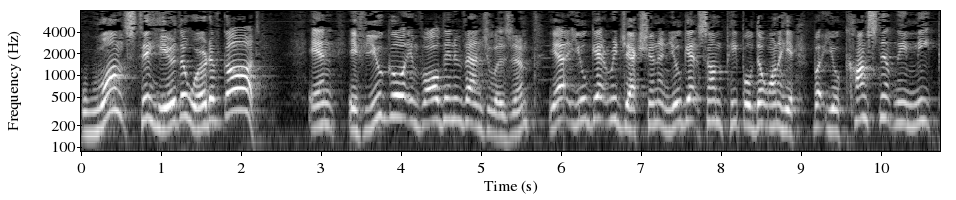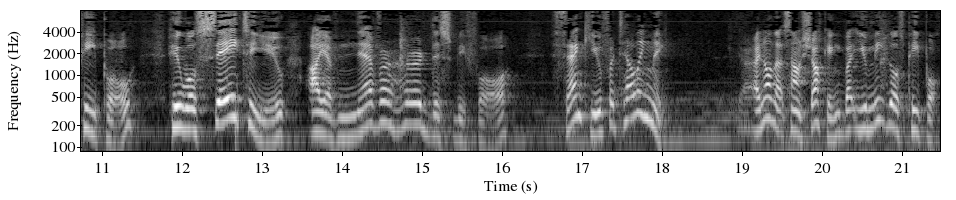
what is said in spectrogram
wants to hear the Word of God. And if you go involved in evangelism, yeah, you'll get rejection and you'll get some people don't want to hear, but you'll constantly meet people who will say to you, I have never heard this before. Thank you for telling me. I know that sounds shocking, but you meet those people.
